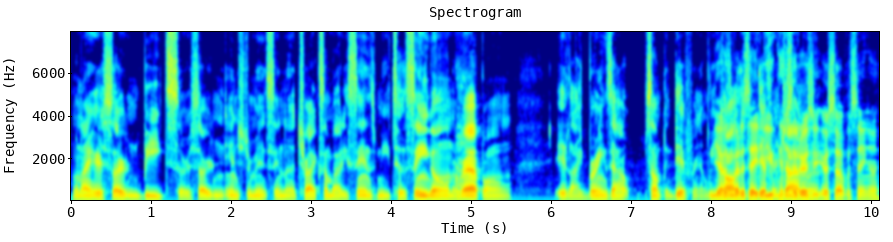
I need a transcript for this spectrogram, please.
when I hear certain beats or certain instruments in a track somebody sends me to sing on or rap on, it like brings out something different. We Yeah, I call was about to it say, a do you consider genre. yourself a singer?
